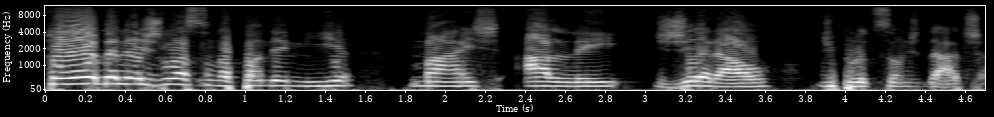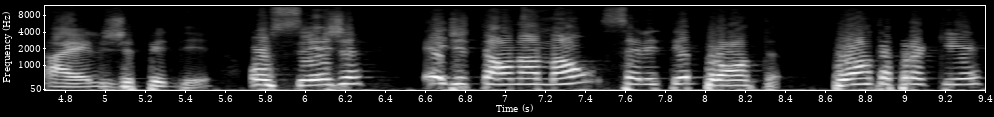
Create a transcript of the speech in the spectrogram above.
toda a legislação da pandemia, mais a Lei Geral de Proteção de Dados, a LGPD. Ou seja, edital na mão, CLT pronta. Pronta para quê?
